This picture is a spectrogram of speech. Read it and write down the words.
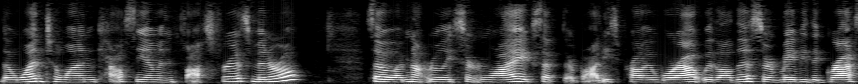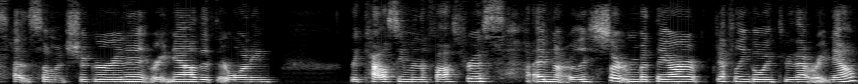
the one to one calcium and phosphorus mineral. So I'm not really certain why, except their bodies probably wore out with all this, or maybe the grass has so much sugar in it right now that they're wanting the calcium and the phosphorus. I'm not really certain, but they are definitely going through that right now.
